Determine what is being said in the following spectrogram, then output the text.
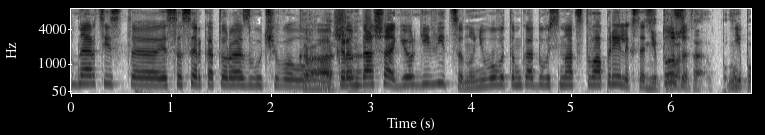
Народный артист э, СССР, который озвучивал э, Карандаша. Карандаша, Георгий Вицин. У него в этом году 18 апреля, кстати, не тоже... просто не- п-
